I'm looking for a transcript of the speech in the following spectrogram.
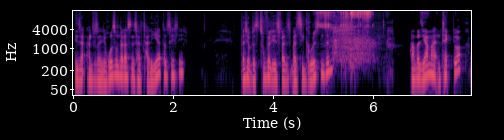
in Anführungszeichen die Hose unterlassen, ist halt Thalia tatsächlich. Ich weiß nicht, ob das zufällig ist, weil es, weil es die größten sind. Aber sie haben halt einen Tech-Blog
